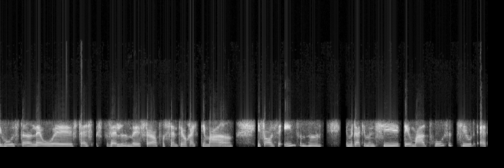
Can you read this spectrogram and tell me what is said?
i hovedstaden er jo øh, fast, faldet med 40 procent. Det er jo rigtig meget. I forhold til ensomheden, jamen der kan man sige, det er jo meget positivt, at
